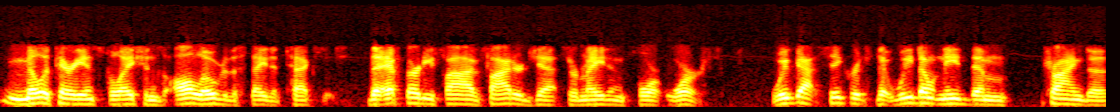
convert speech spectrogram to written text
military installations all over the state of Texas. The F 35 fighter jets are made in Fort Worth. We've got secrets that we don't need them trying to,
